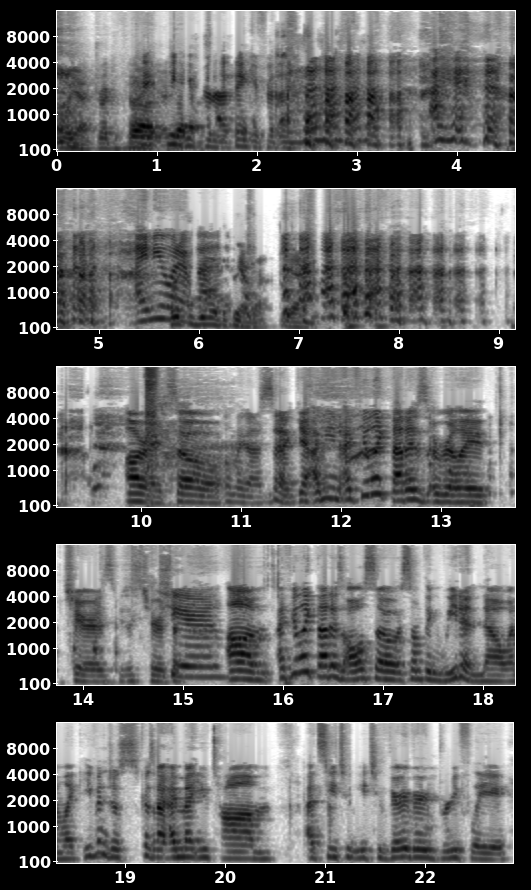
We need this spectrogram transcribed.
Oh yeah, director of photography. Thank, thank you for that. Thank you for that. I, I knew what it was. Yeah. All right. So, oh my god, sick. Yeah, I mean, I feel like that is a really cheers. We just cheers. Cheers. um, I feel like that is also something we didn't know, and like even just because I, I met you, Tom, at C two E two very very briefly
